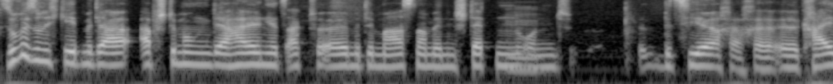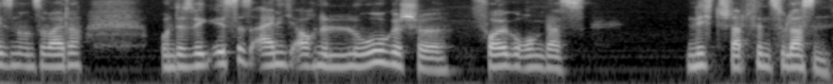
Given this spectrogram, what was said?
sowieso nicht geht mit der Abstimmung der Hallen jetzt aktuell, mit den Maßnahmen in den Städten Mhm. und Bezirk, ach, ach, äh, Kreisen und so weiter. Und deswegen ist es eigentlich auch eine logische Folgerung, das nicht stattfinden zu lassen.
